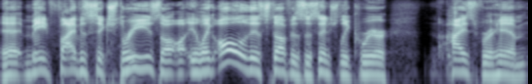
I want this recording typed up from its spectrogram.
Uh, made five of six threes. like all of this stuff is essentially career highs for him.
